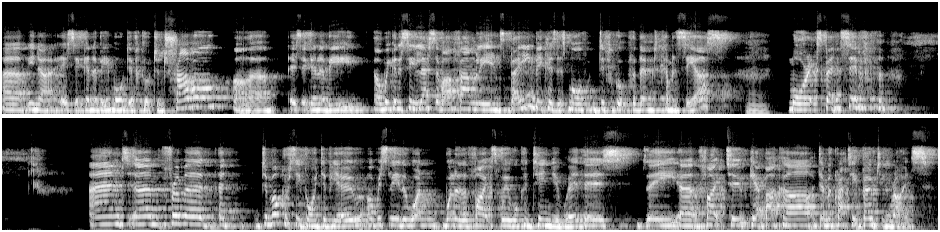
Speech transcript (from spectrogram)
um, you know, is it going to be more difficult to travel? Um, is it going to be, are we going to see less of our family in Spain because it's more difficult for them to come and see us? More expensive? And um, from a, a democracy point of view, obviously the one one of the fights we will continue with is the uh, fight to get back our democratic voting rights.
